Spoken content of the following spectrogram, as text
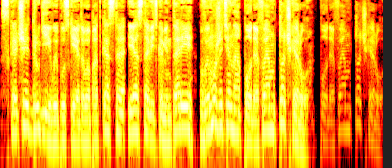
Скачать другие выпуски этого подкаста и оставить комментарии вы можете на podfm.ru. podfm.ru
